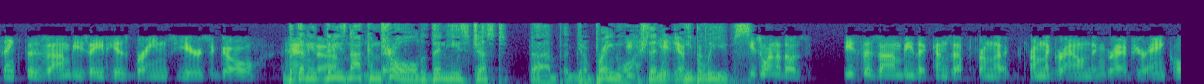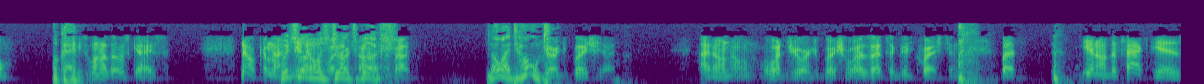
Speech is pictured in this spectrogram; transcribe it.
think the zombies ate his brains years ago. But and, then, he, then he's not controlled. Then he's just uh, you know brainwashed. He, then he, he believes. He's one of those. He's the zombie that comes up from the from the ground and grabs your ankle. Okay. He's one of those guys. No, come on. Which you one was George Bush? About. No, I don't. George Bush. Uh, I don't know what George Bush was. That's a good question. but you know, the fact is,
